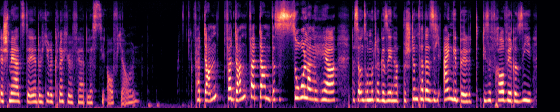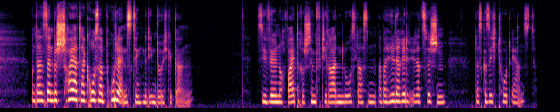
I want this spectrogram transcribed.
Der Schmerz, der ihr durch ihre Knöchel fährt, lässt sie aufjaulen. Verdammt, verdammt, verdammt, das ist so lange her, dass er unsere Mutter gesehen hat. Bestimmt hat er sich eingebildet, diese Frau wäre sie. Und dann ist ein bescheuerter großer Bruderinstinkt mit ihm durchgegangen. Sie will noch weitere Schimpftiraden loslassen, aber Hilda redet ihr dazwischen, das Gesicht todernst.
